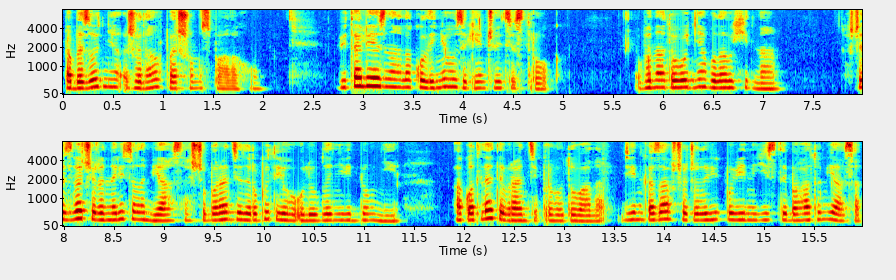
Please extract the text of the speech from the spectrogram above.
а безодня жила в першому спалаху. Віталія знала, коли нього закінчується строк. Вона того дня була вихідна. Ще з вечора нарізала м'яса, щоб уранці зробити його улюблені відбивні, а котлети вранці приготувала. Він казав, що чоловік повинен їсти багато м'яса,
